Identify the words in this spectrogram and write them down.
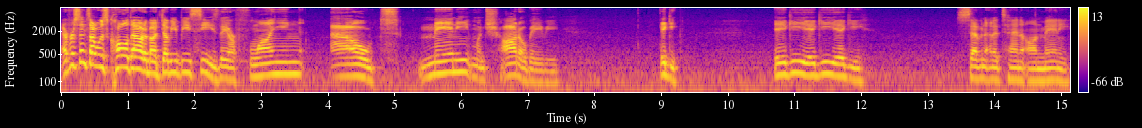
Ever since I was called out about WBCs, they are flying out. Manny Machado, baby. Iggy. Iggy, Iggy, Iggy. 7 out of 10 on Manny.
